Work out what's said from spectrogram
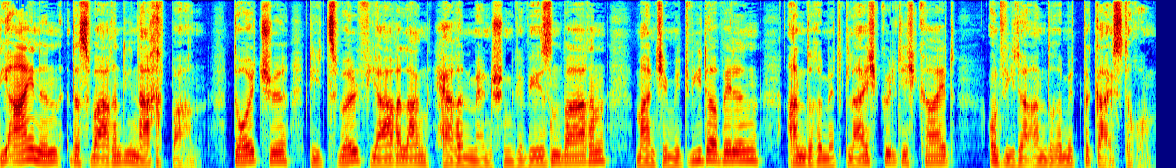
Die einen, das waren die Nachbarn, Deutsche, die zwölf Jahre lang Herrenmenschen gewesen waren, manche mit Widerwillen, andere mit Gleichgültigkeit und wieder andere mit Begeisterung.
